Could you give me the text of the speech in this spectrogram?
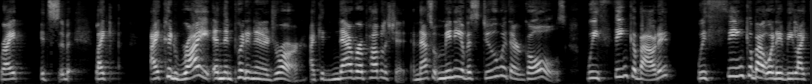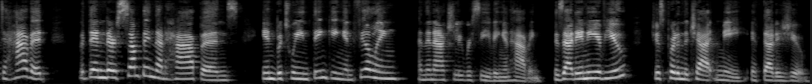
right? It's like I could write and then put it in a drawer. I could never publish it. And that's what many of us do with our goals. We think about it, we think about what it'd be like to have it, but then there's something that happens in between thinking and feeling and then actually receiving and having. Is that any of you? Just put in the chat me if that is you.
